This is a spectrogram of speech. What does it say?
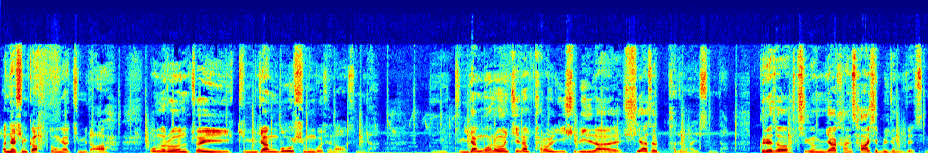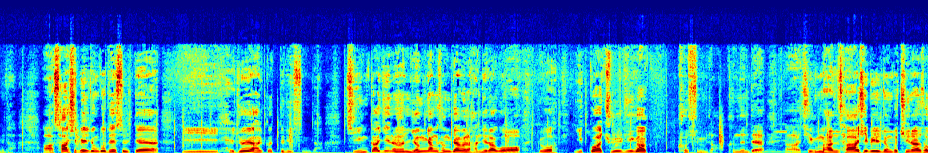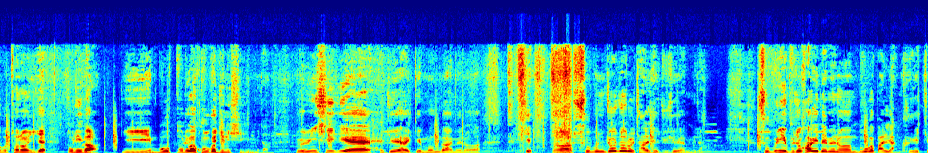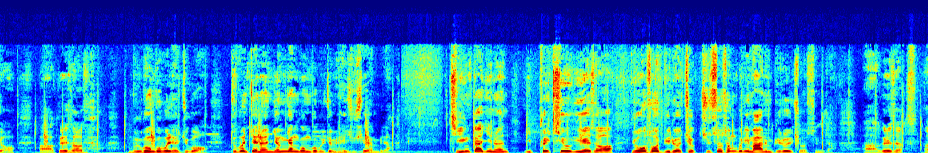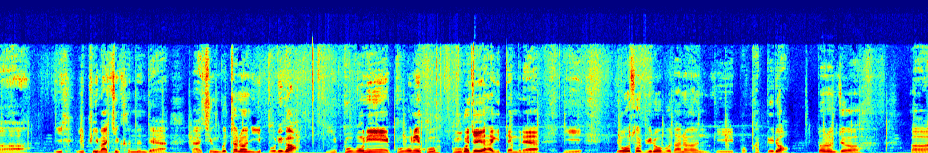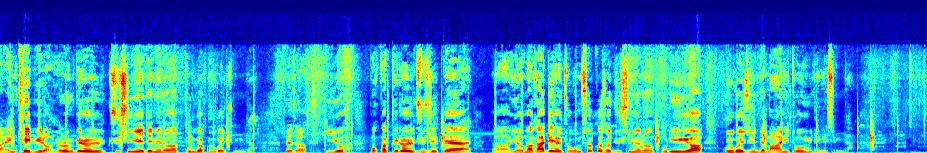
안녕하십니까. 동해아치입니다. 오늘은 저희 김장무 심은 곳에 나왔습니다. 이 김장무는 지난 8월 22일 날 씨앗을 파종하였습니다. 그래서 지금 약 한 40일 정도 됐습니다. 아 40일 정도 됐을 때 이 해줘야 할 것들이 있습니다. 지금까지는 영양 성장을 하느라고 요 잎과 줄기가 컸습니다. 컸는데 아, 지금 한 40일 정도 지나서부터는 이제 뿌리가 이 무 뿌리가 굵어지는 시기입니다. 이런 시기에 해줘야 할 게 뭔가 하면은 특히 어, 수분 조절을 잘 해주셔야 합니다. 수분이 부족하게 되면은 무가 빨리 안 크겠죠. 아, 그래서 물 공급을 해주고 두 번째는 영양 공급을 좀 해주셔야 합니다. 지금까지는 잎을 키우기 위해서 요소 비료, 즉 질소 성분이 많은 비료를 주었습니다. 아, 그래서 어, 이, 잎이 마침 컸는데 아, 지금부터는 이 뿌리가 이 구근이 구근이 구, 굵어져야 하기 때문에 이 요소 비료보다는 이 복합 비료 또는 저 어, NK 비료 이런 비료를 주시게 되면은 뿌리가 굵어집니다. 그래서 이요 복합 비료를 주실 때 어, 염화가리를 조금 섞어서 주시면은 뿌리가 굵어지는데 많이 도움이 되겠습니다.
